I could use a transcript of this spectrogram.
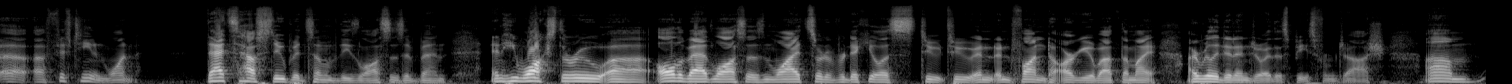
uh, fifteen and one. That's how stupid some of these losses have been. And he walks through uh, all the bad losses and why it's sort of ridiculous to to and, and fun to argue about them. I I really did enjoy this piece from Josh. Um,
